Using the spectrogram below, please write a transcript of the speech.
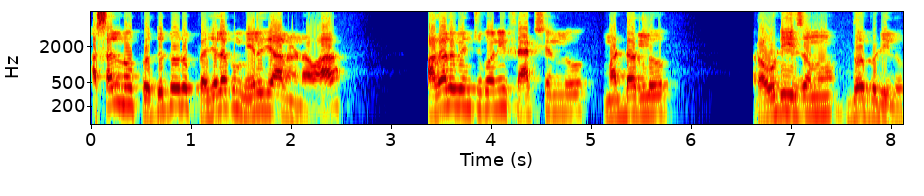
అసలు నువ్వు ప్రొద్దుటూరు ప్రజలకు మేలు చేయాలన్నావా పగలు పెంచుకొని ఫ్యాక్షన్లు మర్డర్లు రౌడీజము దోపిడీలు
